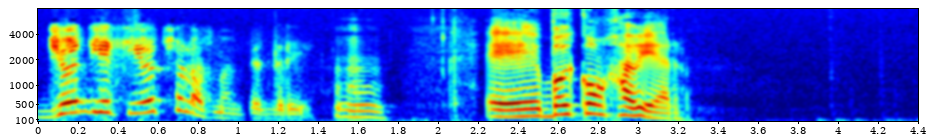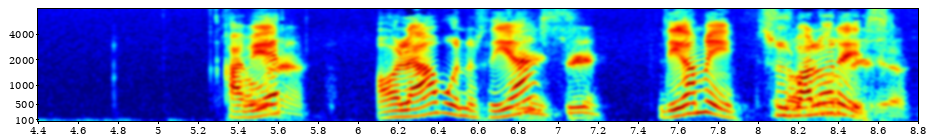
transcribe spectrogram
yo en 18 las mantendría. Mm. Eh, voy con Javier. Javier, hola, buenos días. Sí, sí. Dígame, sus Hola, buenos valores. días.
